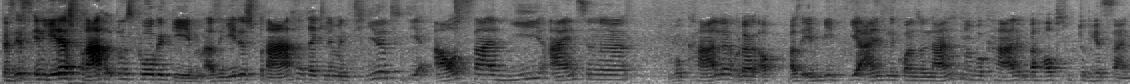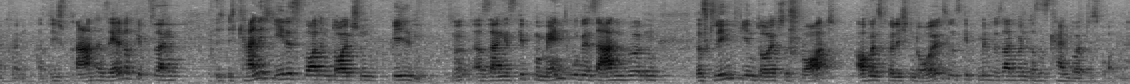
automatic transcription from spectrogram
Das ist in jeder Sprache übrigens vorgegeben. Also jede Sprache reglementiert die Auswahl, wie einzelne Vokale oder auch, also eben wie, wie einzelne Konsonanten und Vokale überhaupt strukturiert sein können. Also die Sprache selber gibt sagen, ich, ich kann nicht jedes Wort im Deutschen bilden. Ne? Also sagen, es gibt Momente, wo wir sagen würden, das klingt wie ein deutsches Wort, auch wenn es völlig neu ist, und es gibt Momente, wo wir sagen würden, das ist kein deutsches Wort mehr.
